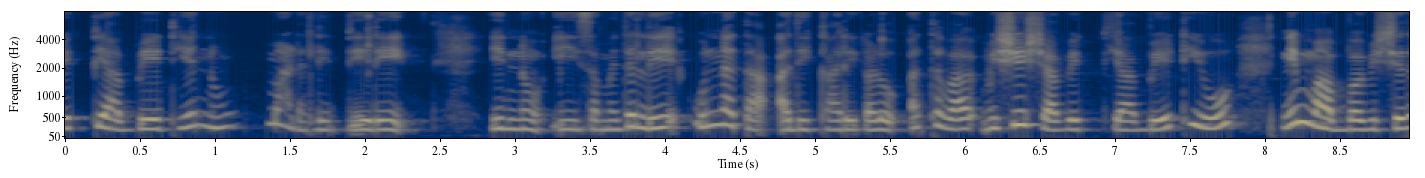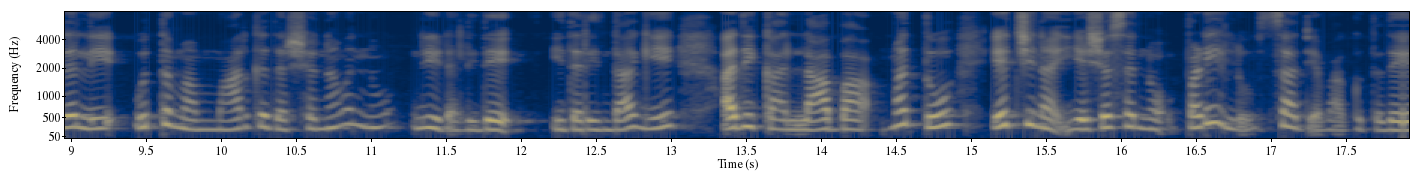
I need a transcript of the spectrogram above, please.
ವ್ಯಕ್ತಿಯ ಭೇಟಿಯನ್ನು ಮಾಡಲಿದ್ದೀರಿ. ಇನ್ನು ಈ ಸಮಯದಲ್ಲಿ ಉನ್ನತ ಅಧಿಕಾರಿಗಳು ಅಥವಾ ವಿಶೇಷ ವ್ಯಕ್ತಿಯ ಭೇಟಿಯು ನಿಮ್ಮ ಭವಿಷ್ಯದಲ್ಲಿ ಉತ್ತಮ ಮಾರ್ಗದರ್ಶನವನ್ನು ನೀಡಲಿದೆ. ಇದರಿಂದಾಗಿ ಅಧಿಕ ಲಾಭ ಮತ್ತು ಹೆಚ್ಚಿನ ಯಶಸ್ಸನ್ನು ಪಡೆಯಲು ಸಾಧ್ಯವಾಗುತ್ತದೆ.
